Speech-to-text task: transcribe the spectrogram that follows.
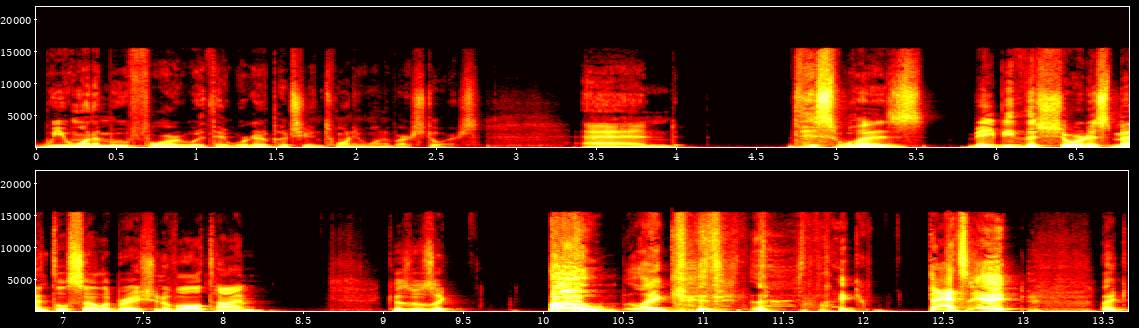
we want to move forward with it. We're going to put you in 21 of our stores. And this was maybe the shortest mental celebration of all time because it was like, boom, like, like that's it. Like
